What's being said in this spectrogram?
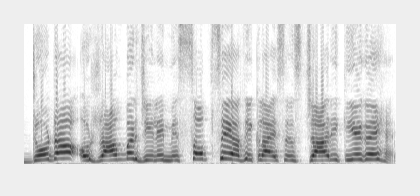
डोडा और रामबर ज़िले में सबसे अधिक लाइसेंस जारी किए गए हैं।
